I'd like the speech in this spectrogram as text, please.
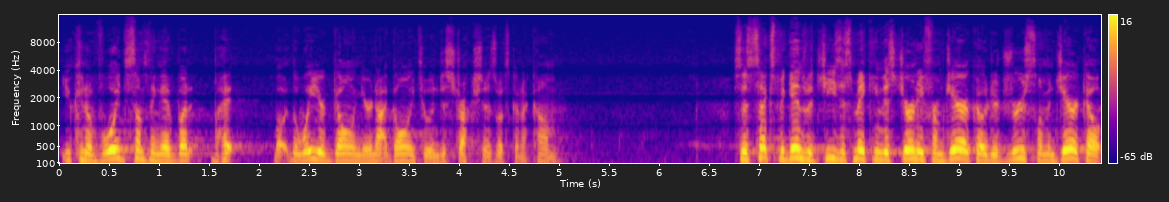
you can avoid something, eh, but, but, but the way you're going, you're not going to, and destruction is what's going to come. So this text begins with Jesus making this journey from Jericho to Jerusalem, and Jericho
